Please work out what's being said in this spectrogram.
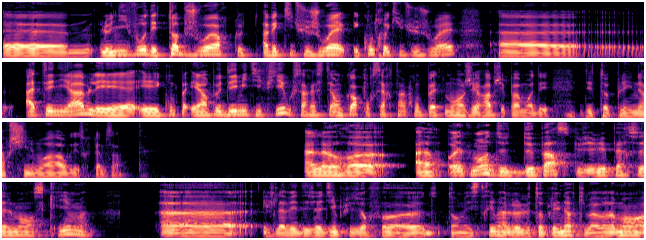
le niveau des top joueurs avec qui tu jouais et contre qui tu jouais euh, atteignable et, et, comp- et un peu démythifié ou ça restait encore pour certains complètement ingérable, je sais pas moi, des, des top laners chinois ou des trucs comme ça? Alors, euh, alors honnêtement, de, de par ce que j'ai vu personnellement en scrim, euh, et je l'avais déjà dit plusieurs fois dans mes streams, le, le top laner qui m'a vraiment,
